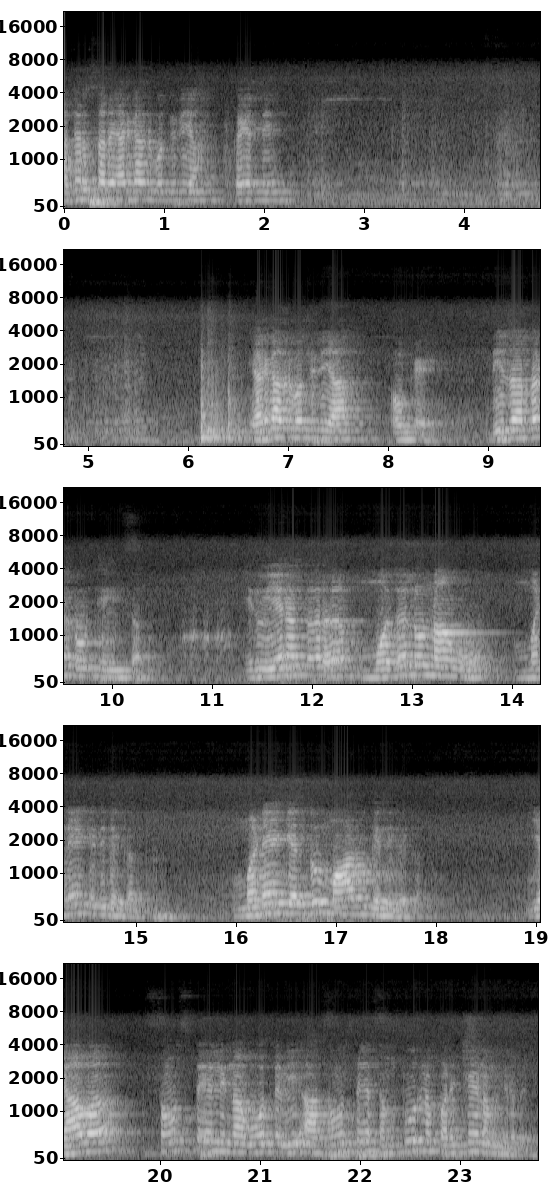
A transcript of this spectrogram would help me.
ಆಚರಿಸ್ತಾರೆ? ಯಾರಿಗಾದ್ರೂ ಗೊತ್ತಿದೆಯಾ ಕೈಯಲ್ಲಿ? ಯಾರಿಗಾದ್ರೂ ಗೊತ್ತಿದೆಯಾ? Okay these are the two things ಇದು ಏನಂತಂದ್ರೆ ಮೊದಲು ನಾವು ಮನೆ ಗೆದಿಬೇಕಂತ ಮನೆ ಗೆದ್ದು ಮಾರು ಗೆದ್ದಿಬೇಕು ಯಾವ ಸಂಸ್ಥೆಯಲ್ಲಿ ನಾವು ಓದ್ತೀವಿ, ಆ ಸಂಸ್ಥೆಯ ಸಂಪೂರ್ಣ ಪರಿಚಯ ನಮಗಿರಬೇಕು.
